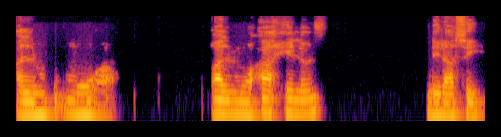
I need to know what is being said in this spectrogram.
Al Mu Al Muahilun Dirasi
